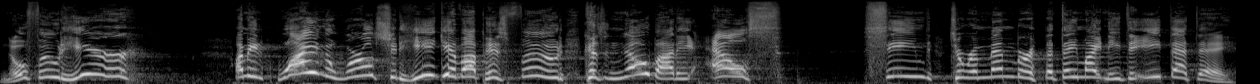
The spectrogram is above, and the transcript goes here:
No food here. I mean, why in the world should he give up his food? Because nobody else seemed to remember that they might need to eat that day.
